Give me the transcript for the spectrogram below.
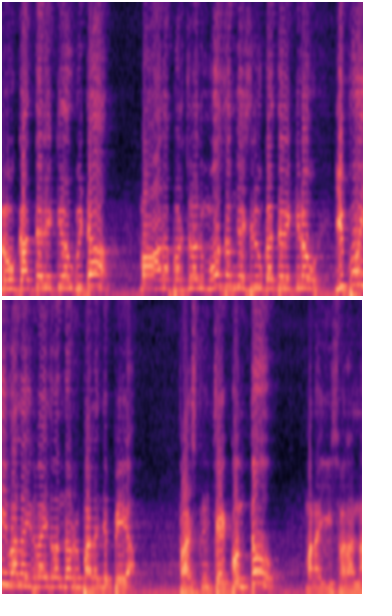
నువ్వు గద్దెనెక్కినావు బిడ్డ. మా ఆడపడుచులను మోసం చేసి నువ్వు గద్దెనెక్కినావు. ఇప్పు ఇవాళ ఇరవై ఐదు వందల రూపాయలు అని చెప్పి ప్రశ్నించే గొంతు మన ఈశ్వరన్న.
